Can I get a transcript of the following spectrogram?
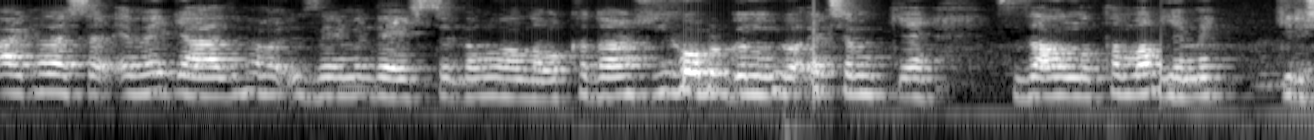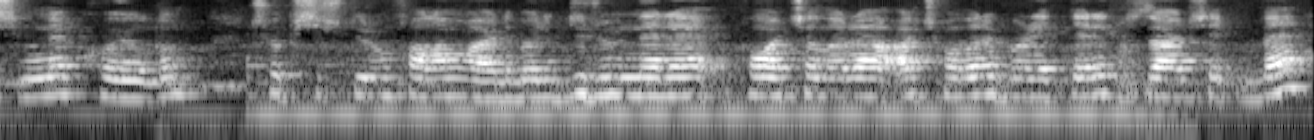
Arkadaşlar eve geldim hemen üzerimi değiştirdim valla o kadar yorgunum ve açım ki size anlatamam. Yemek girişimine koyuldum. Çöp şiş dürüm falan vardı böyle dürümlere, poğaçalara, açmalara, böreklere güzel bir şekilde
